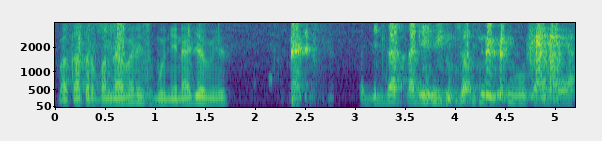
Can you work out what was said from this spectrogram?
Bakat terpendamnya disembunyiin aja, Miss. kejegat tadi Miss waktu di muka saya.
